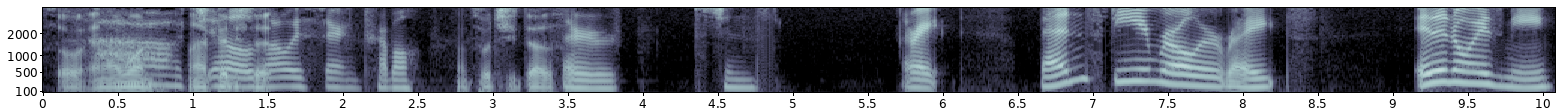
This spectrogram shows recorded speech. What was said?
So and I won. Oh, I finished Jill's it. always starting trouble. That's what she does. Their questions. All right. Ben Steamroller writes, It annoys me,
